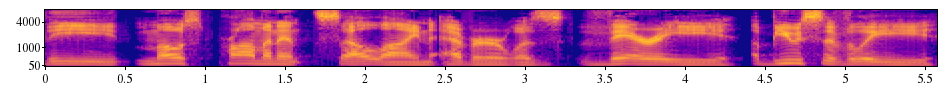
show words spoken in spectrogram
the most prominent cell line ever was very abusively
